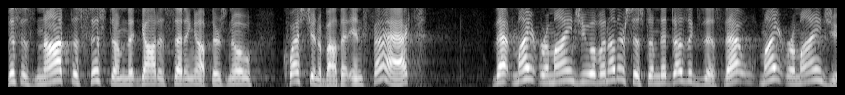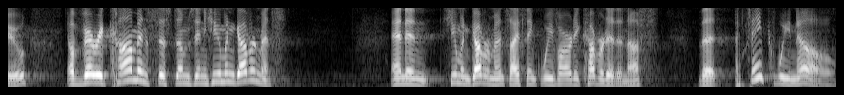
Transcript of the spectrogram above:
This is not the system that God is setting up. There's no question about that. In fact, that might remind you of another system that does exist. That might remind you of very common systems in human governments. And in human governments, I think we've already covered it enough that I think we know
